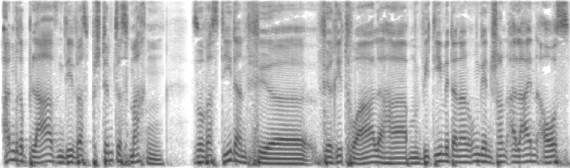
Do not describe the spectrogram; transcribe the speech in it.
andere Blasen, die was Bestimmtes machen, so was die dann für, für Rituale haben, wie die miteinander umgehen, schon allein aus,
